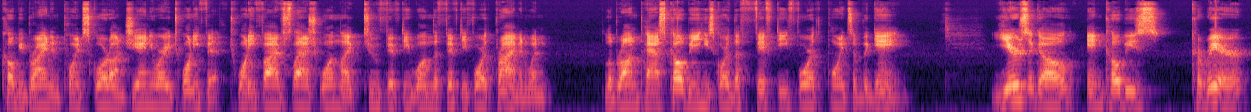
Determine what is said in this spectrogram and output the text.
Kobe Bryant in points scored on January 25th, 25 slash 1, like 251, the 54th prime. And when LeBron passed Kobe, he scored the 54th points of the game. Years ago in Kobe's career,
